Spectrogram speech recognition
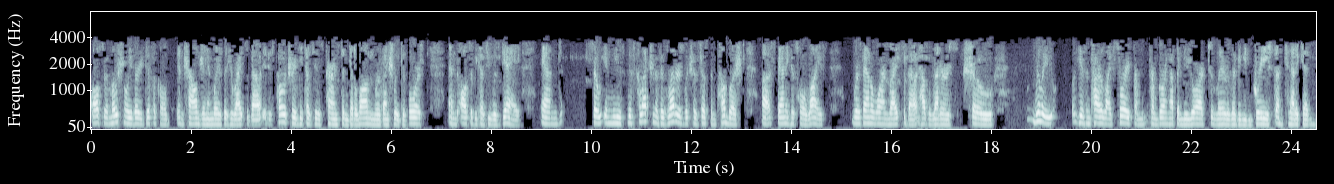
also emotionally very difficult and challenging in ways that he writes about in his poetry because his parents didn't get along and were eventually divorced, and also because he was gay. And so in these, this collection of his letters, which has just been published, uh, spanning his whole life, Rosanna Warren writes about how the letters show really his entire life story from, from growing up in New York to later living in Greece and Connecticut and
